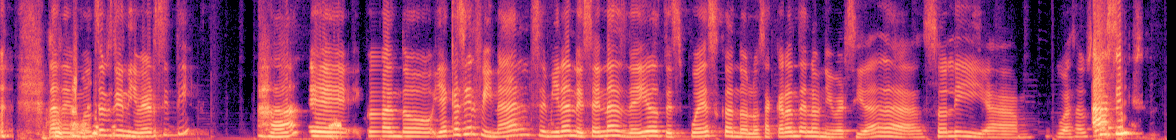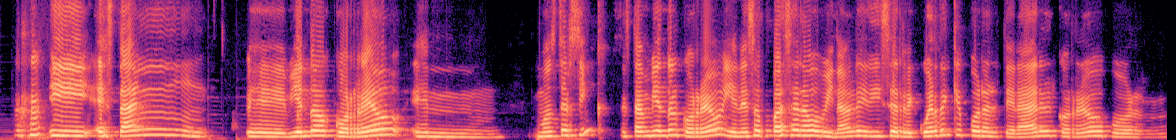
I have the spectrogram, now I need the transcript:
la de Monsters University, Ajá. eh, cuando ya casi al final se miran escenas de ellos después cuando lo sacaron de la universidad a Sol y a Wazowski. Ah, sí. Y están eh, viendo correo en Monster Inc. Están viendo el correo y en eso pasa el abominable y dice, recuerden que por alterar el correo, por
